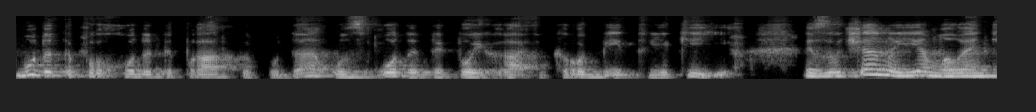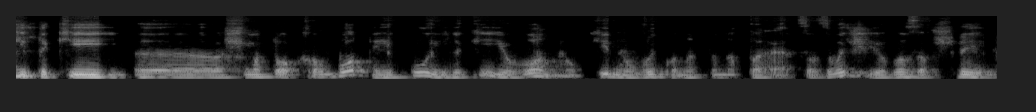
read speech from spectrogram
будете проходити практику, да, узгодити той графік робіт, який є. І, звичайно, є маленький такий е, шматок роботи, яку, який його необхідно виконати наперед. Зазвичай його завжди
